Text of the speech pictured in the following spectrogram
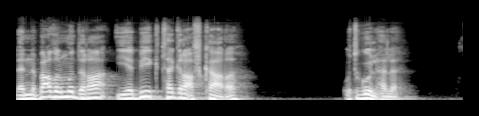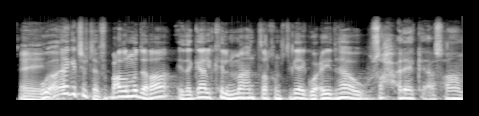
لأن بعض المدراء يبيك تقرأ أفكاره وتقولها له. إيه. وأنا قد شفتها في بعض المدراء إذا قال كلمة انتظر خمس دقائق واعيدها وصح عليك يا عصام.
